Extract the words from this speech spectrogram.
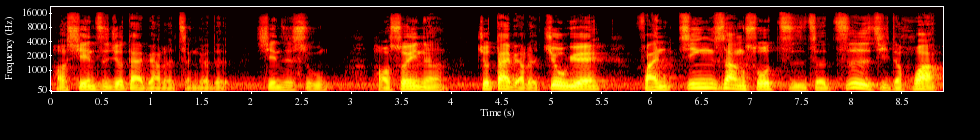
好，先知就代表了整个的先知书，好，所以呢，就代表了旧约，凡经上所指着自己的话，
